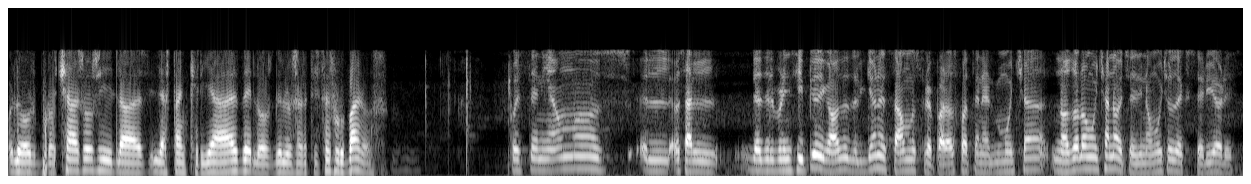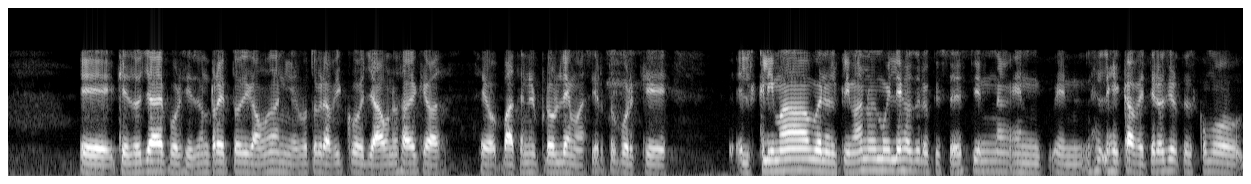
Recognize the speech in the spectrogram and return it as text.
los brochazos y las las tanquerías de los de los artistas urbanos? Pues teníamos, el, o sea, el- desde el principio, digamos, desde el guion estábamos preparados para tener mucha, no solo mucha noche, sino muchos exteriores. Eh, que eso ya de por sí es un reto, digamos, a nivel fotográfico, ya uno sabe que va, se va a tener problemas, ¿cierto? Porque el clima, bueno, el clima no es muy lejos de lo que ustedes tienen en, el eje cafetero, ¿cierto? Es como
